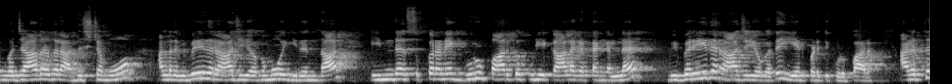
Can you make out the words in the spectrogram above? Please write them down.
உங்கள் ஜாதகத்தில் அதிர்ஷ்டமோ அல்லது விபரீத ராஜயோகமோ இருந்தால் இந்த சுக்கரனை குரு பார்க்கக்கூடிய காலகட்டங்களில் விபரீத ராஜயோகத்தை ஏற்படுத்தி கொடுப்பார். அடுத்து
